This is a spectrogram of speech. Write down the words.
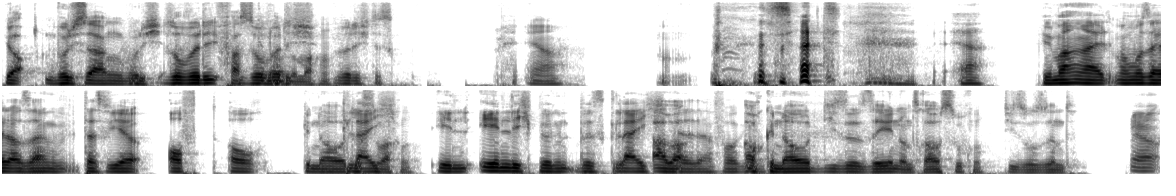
Ja, würde ich sagen, würde ich so würde ich, fast so würde ich, machen. würde ich das, ja. Es ist halt, ja. Wir machen halt, man muss halt auch sagen, dass wir oft auch genau gleich das machen. ähn- ähnlich bi- bis gleich Aber äh, davor gehen. Auch genau diese Seen uns raussuchen, die so sind. ja.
